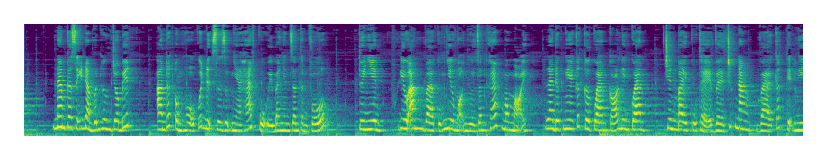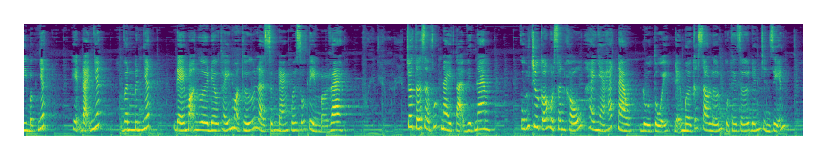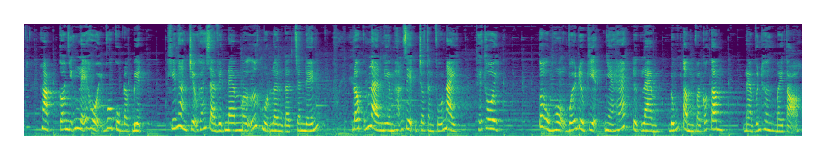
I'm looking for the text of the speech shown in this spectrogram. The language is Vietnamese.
nam ca sĩ Đàm Vĩnh Hưng cho biết anh rất ủng hộ quyết định xây dựng nhà hát của Ủy ban Nhân dân thành phố. Tuy nhiên, điều anh và cũng như mọi người dân khác mong mỏi là được nghe các cơ quan có liên quan trình bày cụ thể về chức năng và các tiện nghi bậc nhất, hiện đại nhất, văn minh nhất để mọi người đều thấy mọi thứ là xứng đáng với số tiền bỏ ra. Cho tới giờ phút này tại Việt Nam, cũng chưa có một sân khấu hay nhà hát nào đủ tuổi để mời các sao lớn của thế giới đến trình diễn. Hoặc có những lễ hội vô cùng đặc biệt, khiến hàng triệu khán giả Việt Nam mơ ước một lần đặt chân đến. Đó cũng là niềm hãnh diện cho thành phố này. Thế thôi, tôi ủng hộ với điều kiện nhà hát được làm đúng tầm và có tâm, Đàm Vĩnh Hưng bày tỏ.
